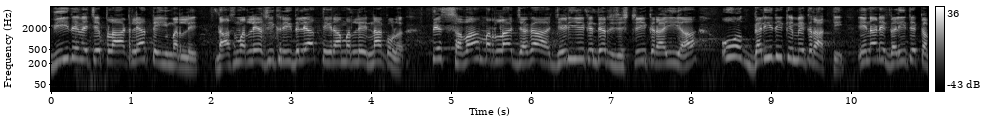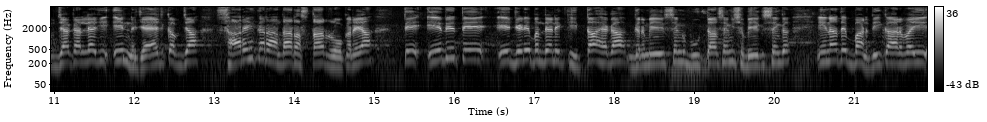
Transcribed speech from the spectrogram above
20 ਦੇ ਵਿੱਚ ਇਹ ਪਲਾਟ ਲਿਆ 23 ਮਰਲੇ। 10 ਮਰਲੇ ਅਸੀਂ ਖਰੀਦ ਲਿਆ 13 ਮਰਲੇ ਇਹਨਾਂ ਕੋਲ। ਤੇ ਸਵਾ ਮਰਲਾ ਜਗ੍ਹਾ ਜਿਹੜੀ ਇਹ ਕਹਿੰਦੇ ਰਜਿਸਟਰੀ ਕਰਾਈ ਆ ਉਹ ਗਲੀ ਦੀ ਕਿਵੇਂ ਕਰਾਤੀ? ਇਹਨਾਂ ਨੇ ਗਲੀ ਤੇ ਕਬਜ਼ਾ ਕਰ ਲਿਆ ਜੀ ਇਹ ਨਜਾਇਜ਼ ਕਬਜ਼ਾ ਸਾਰੇ ਘਰਾਂ ਦਾ ਰਸਤਾ ਰੋਕ ਰਿਹਾ ਤੇ ਇਹਦੇ ਤੇ ਇਹ ਜਿਹੜੇ ਬੰਦਿਆਂ ਨੇ ਕੀਤਾ ਹੈਗਾ, ਗਰਮੇਸ਼ ਸਿੰਘ, ਬੂਟਾ ਸਿੰਘ ਸ਼ਬੀਕ ਸਿੰਘ, ਇਹਨਾਂ ਤੇ ਬਣਦੀ ਕਾਰਵਾਈ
